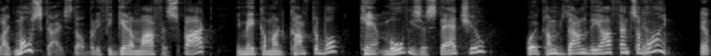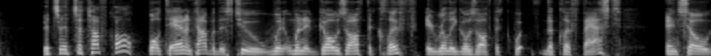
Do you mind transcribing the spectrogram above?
like most guys though, but if you get him off his spot, you make him uncomfortable, can't move, he's a statue. Well, it comes down to the offensive line. Yep. It's it's a tough call. Well, to add on top of this too, when when it goes off the cliff, it really goes off the the cliff fast. And so,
